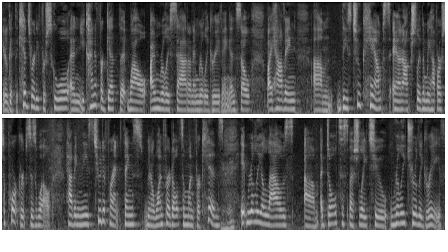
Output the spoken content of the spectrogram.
you know, get the kids ready for school, and you kind of forget that, wow, I'm really sad and I'm really grieving. And so by having um, these two camps, and actually then we have our support groups as well, having these two different things, you know, one for adults and one for kids, mm -hmm. it really allows um, adults especially to really truly grieve.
